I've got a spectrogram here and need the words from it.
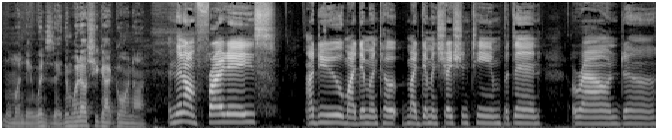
Well, Monday and Wednesday. Then what else you got going on? And then on Fridays, I do my demo my demonstration team. But then around uh,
